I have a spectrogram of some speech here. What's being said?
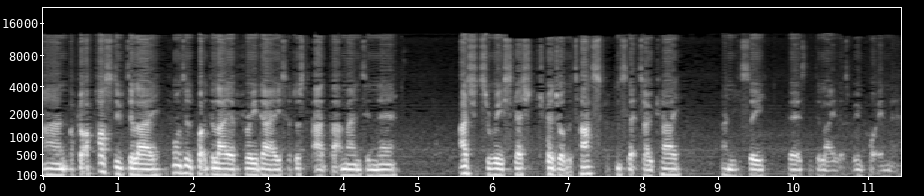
and I've got a positive delay. If I wanted to put a delay of three days I'll just add that amount in there. As you to reschedule the task. I can select OK and you can see there's the delay that's been put in there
